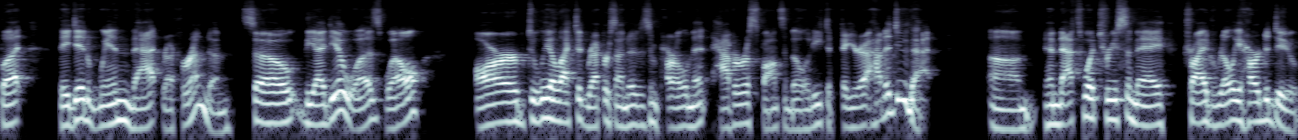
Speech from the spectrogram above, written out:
but they did win that referendum. So the idea was well, our duly elected representatives in parliament have a responsibility to figure out how to do that. Um, and that's what Theresa May tried really hard to do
